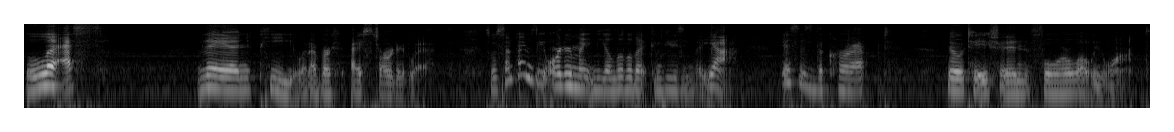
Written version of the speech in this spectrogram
less than P, whatever I started with. So sometimes the order might be a little bit confusing, but yeah, this is the correct notation for what we want.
